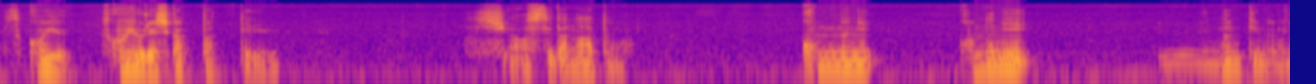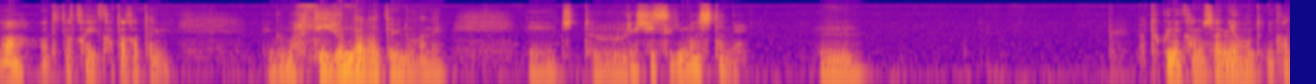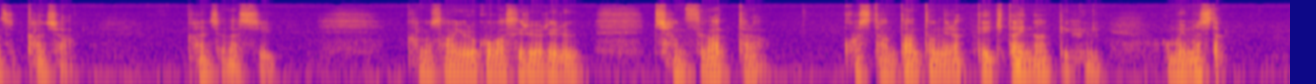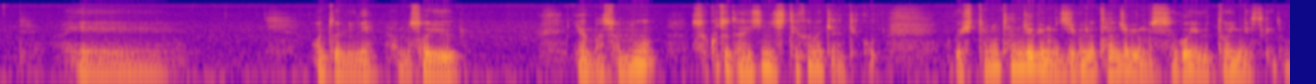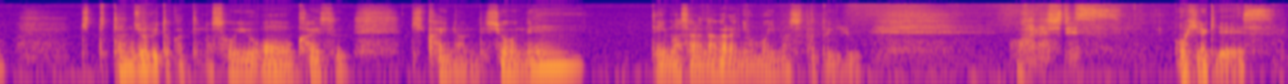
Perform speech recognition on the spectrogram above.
すごいすごい嬉しかったっていう幸せだなとこんなにこんなに何て言うんだろうな温かい方々に恵まれているんだなというのがね、えー、ちょっと嬉しすぎましたね。うん、特に狩野さんには本当に感謝感謝だし狩野さんを喜ばせられるチャンスがあったら虎視眈々と狙っていきたいなっていうふうに思いました。えー、本当にねあのそういういやまあそのそういうこと大事にしていかなきゃってこう僕人の誕生日も自分の誕生日もすごい疎いんですけどきっと誕生日とかっていうのはそういう恩を返す機会なんでしょうねって今更ながらに思いましたというお話です。お開きです。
